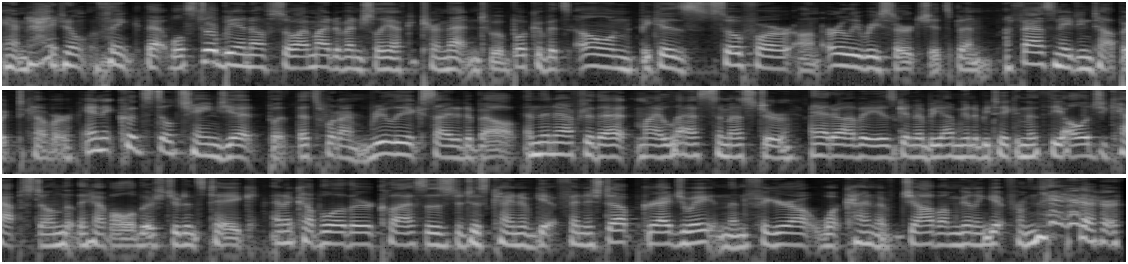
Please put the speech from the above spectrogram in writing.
and I don't think that will still be enough, so I might eventually have to turn that into a book of its own because so far on early research, it's been a fascinating topic to cover, and it could still change yet, but that's what I'm really excited about. And then after that, my last semester at Ave is going to be I'm going to be taking the theology capstone that they have all of their students take, and a couple other classes to just kind of get finished up, graduate, and then figure out what kind of job I'm going to get from there.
